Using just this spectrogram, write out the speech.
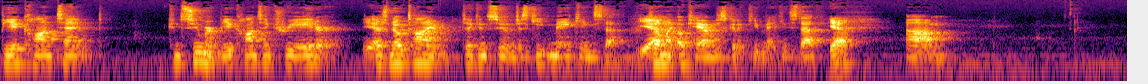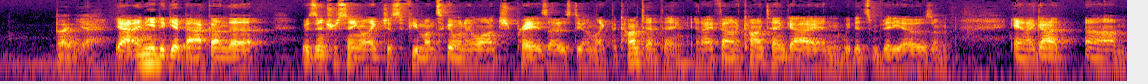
be a content consumer, be a content creator. Yeah. There's no time to consume. Just keep making stuff. Yeah. So I'm like, okay, I'm just gonna keep making stuff. yeah, Um, but yeah, yeah. I need to get back on the. It was interesting, like just a few months ago when I launched Praise, I was doing like the content thing, and I found a content guy, and we did some videos, and and I got, um,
